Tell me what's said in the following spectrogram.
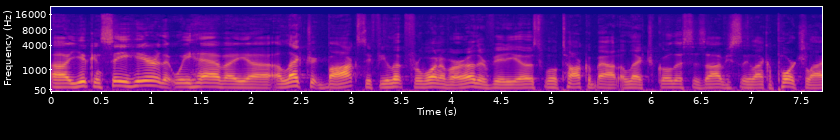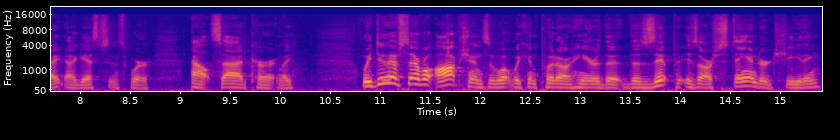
Uh, you can see here that we have a uh, electric box. If you look for one of our other videos, we'll talk about electrical. This is obviously like a porch light, I guess, since we're outside currently. We do have several options of what we can put on here. The, the zip is our standard sheathing,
